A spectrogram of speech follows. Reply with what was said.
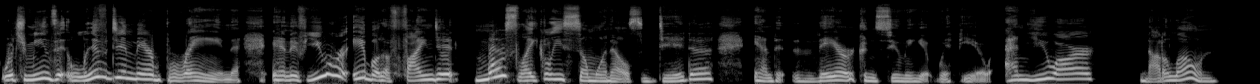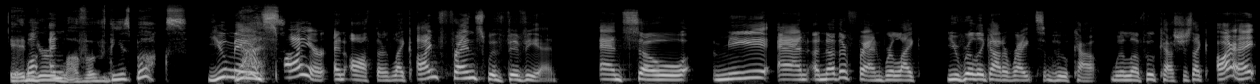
which means it lived in their brain. And if you were able to find it, most likely someone else did, and they're consuming it with you. And you are not alone in Well, your love of these books. You may Yes. inspire an author. Like I'm friends with Vivian, And so me and another friend were like, you really got to write some hucow. We love hucow. She's like, all right.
